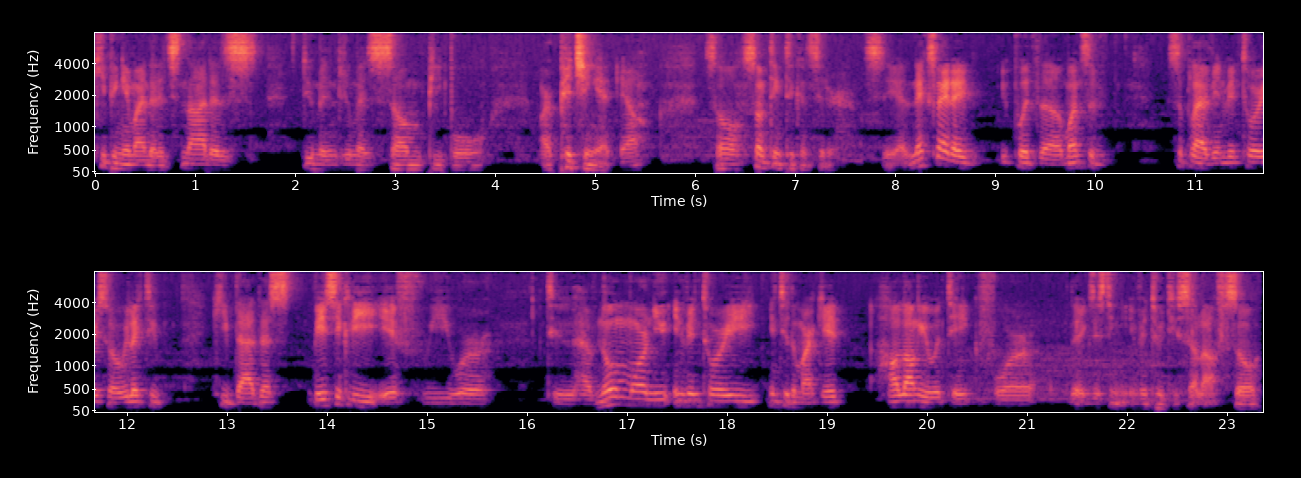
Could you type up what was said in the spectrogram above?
keeping in mind that it's not as doom and gloom as some people are pitching it. Yeah, so something to consider. So yeah, next slide I put the months of supply of inventory. So we like to keep that. That's basically if we were to have no more new inventory into the market, how long it would take for the existing inventory to sell off. So,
